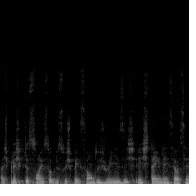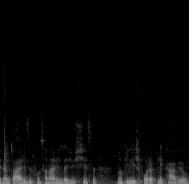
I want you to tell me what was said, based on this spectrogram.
As prescrições sobre suspeição dos juízes estendem-se aos serventuários e funcionários da Justiça no que lhes for aplicável.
